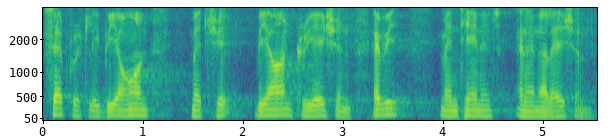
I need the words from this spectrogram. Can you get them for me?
separately beyond, beyond creation, every maintenance and annihilation.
